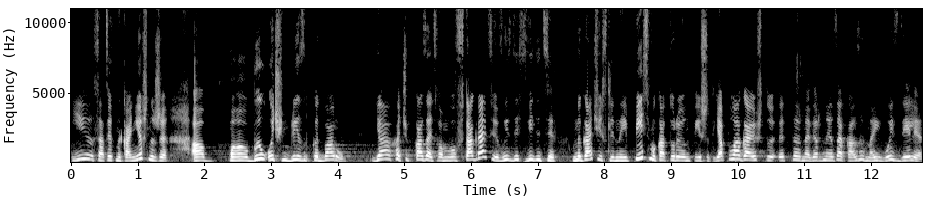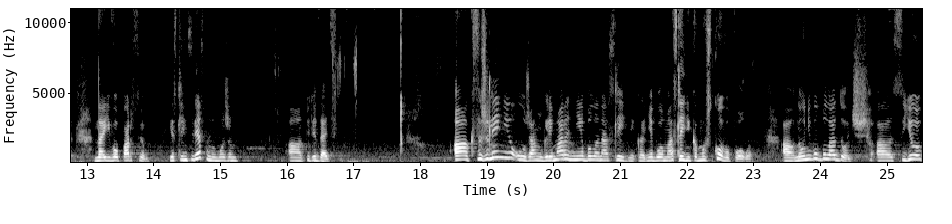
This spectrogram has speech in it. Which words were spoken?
и, соответственно, конечно же, а, был очень близок ко двору. Я хочу показать вам его фотографию. Вы здесь видите многочисленные письма, которые он пишет. Я полагаю, что это, наверное, заказы на его изделие, на его парфюм. Если интересно, мы можем а, передать. А, к сожалению, у Жана Гримара не было наследника, не было наследника мужского пола. А, но у него была дочь. А, с ее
